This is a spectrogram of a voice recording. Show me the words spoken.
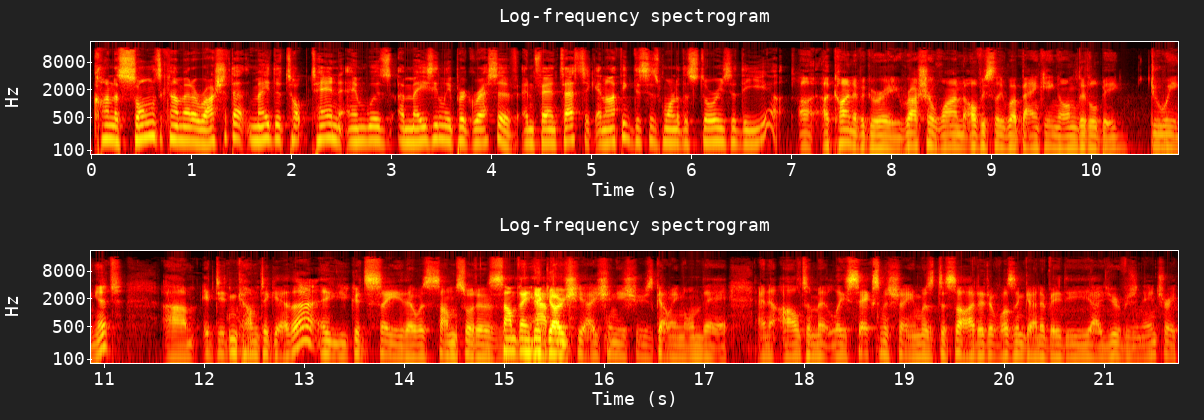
kind of songs to come out of Russia that made the top 10 and was amazingly progressive and fantastic. And I think this is one of the stories of the year. I, I kind of agree. Russia won. Obviously, we're banking on Little Big doing it. Um, it didn't come together. Uh, You could see there was some sort of Something happened. negotiation issues going on there, and ultimately, Sex Machine was decided it wasn't going to be the uh, Eurovision entry.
